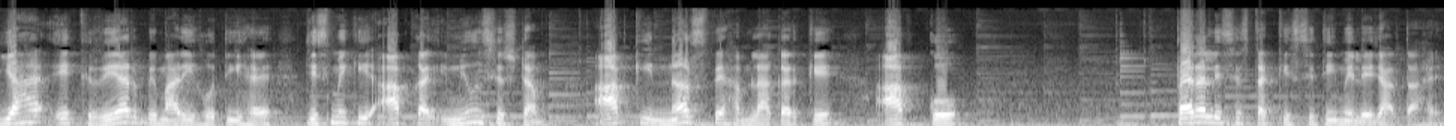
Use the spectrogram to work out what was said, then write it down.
यह एक रेयर बीमारी होती है जिसमें कि आपका इम्यून सिस्टम आपकी नर्व्स पे हमला करके आपको पैरालिसिस तक की स्थिति में ले जाता है।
